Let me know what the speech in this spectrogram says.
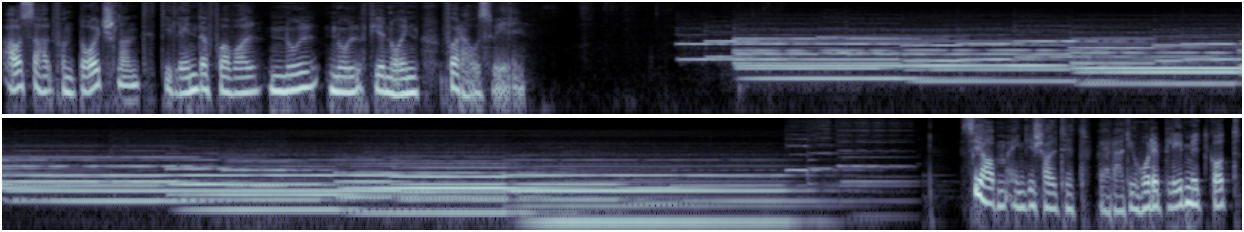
Außerhalb von Deutschland die Ländervorwahl 0049 vorauswählen. Sie haben eingeschaltet bei Radio Horeb Leben mit Gott,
